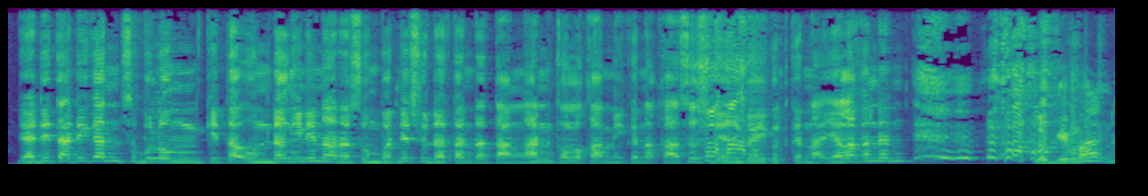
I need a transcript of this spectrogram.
Jadi tadi kan sebelum kita undang ini narasumbernya sudah tanda tangan kalau kami kena kasus dia juga ikut kena. Yalah kan Dan? Lu gimana?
